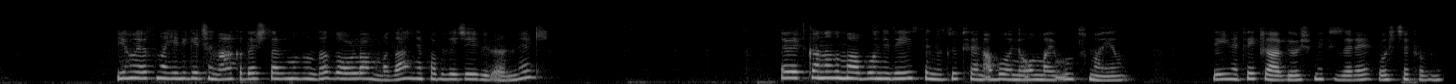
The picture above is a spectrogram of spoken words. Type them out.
İğne oyasına yeni geçen arkadaşlarımızın da zorlanmadan yapabileceği bir örnek. Evet kanalıma abone değilseniz lütfen abone olmayı unutmayın. Ve yine tekrar görüşmek üzere. Hoşçakalın.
